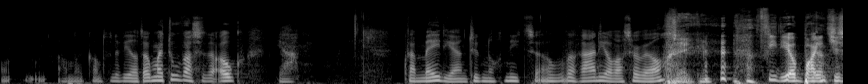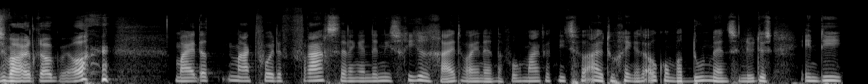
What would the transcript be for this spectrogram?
aan de andere kant van de wereld ook. Maar toen was er ook, ja, qua media natuurlijk nog niet zo. Radio was er wel. Zeker. Videobandjes waren er ook wel. maar dat maakt voor de vraagstelling en de nieuwsgierigheid, waar je net naar vroeg, maakt het niet zoveel uit. Toen ging het ook om wat doen mensen nu. Dus in die,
